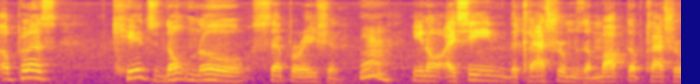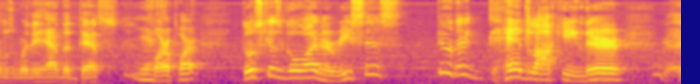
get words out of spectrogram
Uh, plus, kids don't know separation. yeah, You know, I seen the classrooms, the mocked up classrooms where they have the desks Yes. far apart. Those kids go out in recess, dude. They're head locking. They're uh,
